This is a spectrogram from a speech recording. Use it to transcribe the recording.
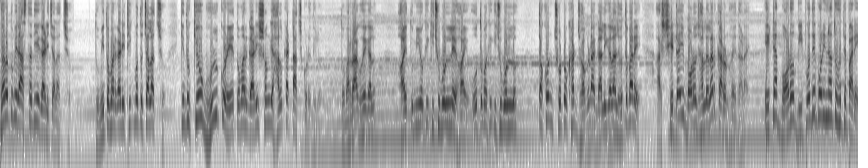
ধরো তুমি রাস্তা দিয়ে গাড়ি চালাচ্ছ। তুমি তোমার গাড়ি ঠিকমতো চালাচ্ছ, কিন্তু কেউ ভুল করে তোমার গাড়ির সঙ্গে হালকা টাচ করে দিল। তোমার রাগ হয়ে গেল। হয় তুমি ওকে কিছু বললে, হয় ও তোমাকে কিছু বলল। তখন ছোটখাট ঝগড়া গালিগালাজ হতে পারে, আর সেটাই বড় ঝামেলার কারণ হয়ে দাঁড়ায়। এটা বড় বিপদে পরিণত হতে পারে,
